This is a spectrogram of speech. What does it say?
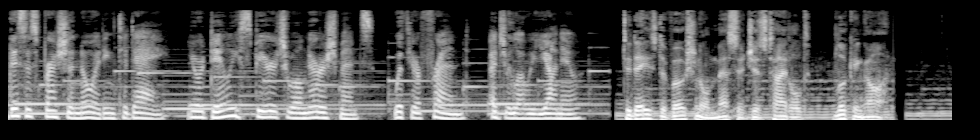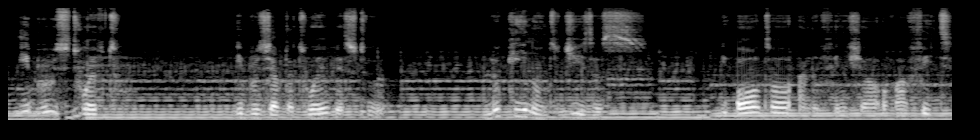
This is Fresh Anointing Today, your daily spiritual nourishments, with your friend, Ajulo Iyanu. Today's devotional message is titled, Looking On. Hebrews 12 2. Hebrews chapter 12, verse 2. Looking unto Jesus, the author and the finisher of our faith,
